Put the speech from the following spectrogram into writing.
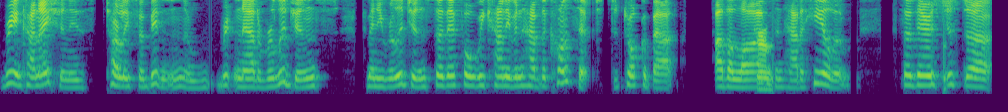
reincarnation is totally forbidden and written out of religions, many religions. So therefore, we can't even have the concept to talk about other lives and how to heal them. So there's just a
